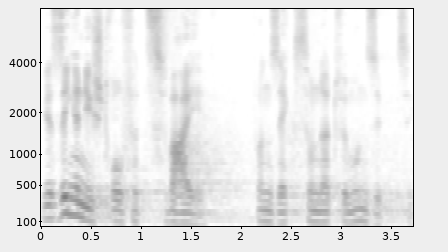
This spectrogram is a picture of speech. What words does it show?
Wir singen die Strophe 2 von 675.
